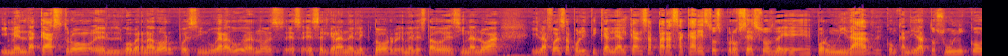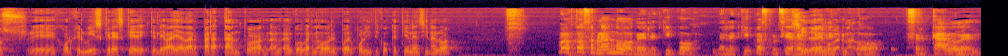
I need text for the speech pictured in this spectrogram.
Imelda Castro, el gobernador, pues sin lugar a dudas, ¿no? Es, es, el gran elector en el estado de Sinaloa y la fuerza política le alcanza para sacar estos procesos de por unidad, con candidatos únicos. Eh, Jorge Luis, ¿crees que, le vaya a dar para tanto al, gobernador el poder político que tiene en Sinaloa? Bueno, estamos hablando del equipo, del equipo exclusivamente del, equipo cercano de,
